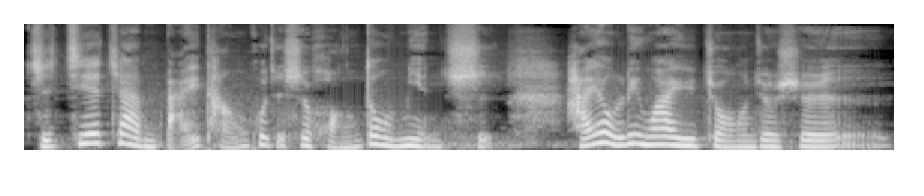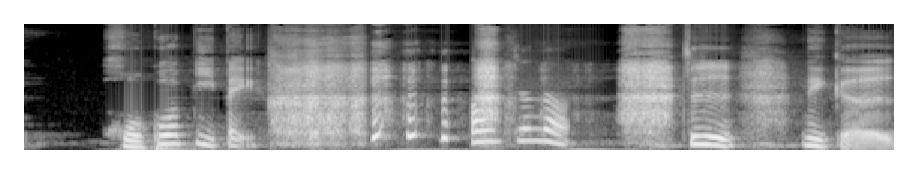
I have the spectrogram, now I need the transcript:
直接蘸白糖或者是黄豆面吃，还有另外一种就是火锅必备。哦，真的。就是那个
